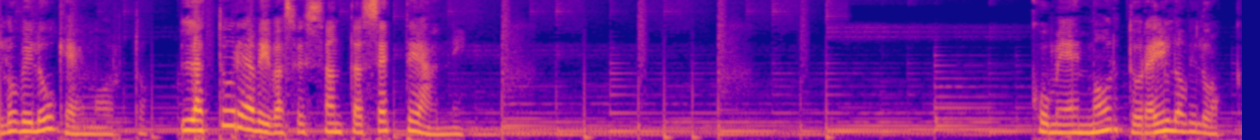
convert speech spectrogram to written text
Lovelock è morto, l'attore aveva 67 anni. Come è morto Ray Lovelock?.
